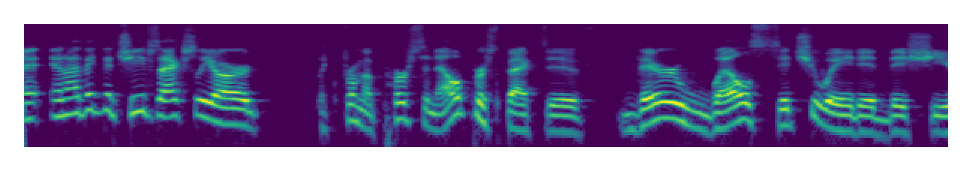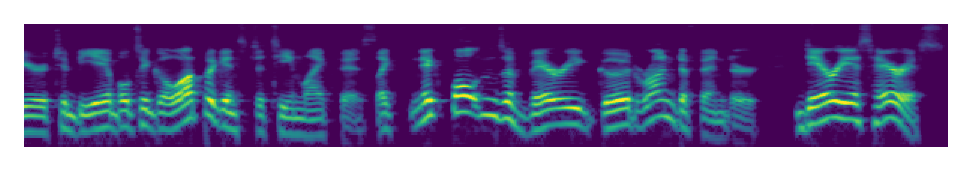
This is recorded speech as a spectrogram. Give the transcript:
And, and I think the Chiefs actually are like from a personnel perspective, they're well situated this year to be able to go up against a team like this. Like Nick Bolton's a very good run defender. Darius Harris,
